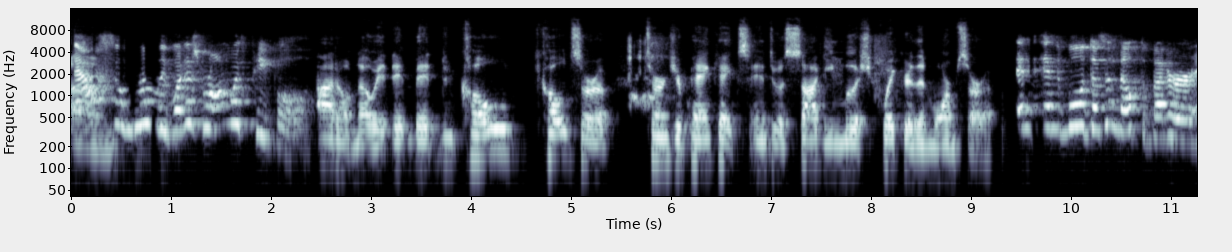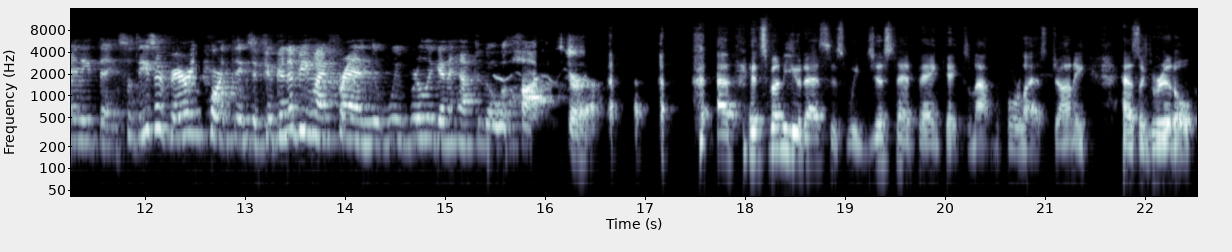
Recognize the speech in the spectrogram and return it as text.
Um, Absolutely. What is wrong with people? I don't know. It, it, it cold cold syrup turns your pancakes into a soggy mush quicker than warm syrup. And, and well, it doesn't melt the butter or anything. So these are very important things. If you're going to be my friend, we're really going to have to go with hot syrup. Uh, it's funny you'd ask this. We just had pancakes the night before last. Johnny has a griddle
